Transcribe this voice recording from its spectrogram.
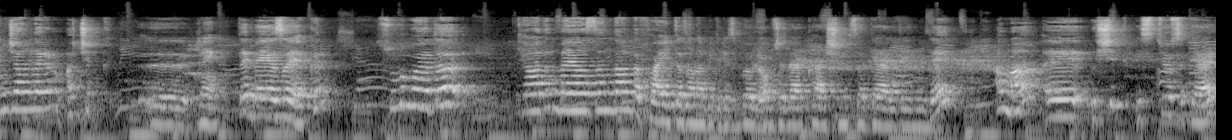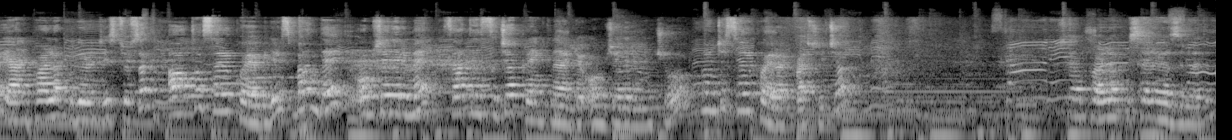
Fincanlarım açık e, renkte, beyaza yakın. Sulu boyada kağıdın beyazlığından da faydalanabiliriz böyle objeler karşımıza geldiğinde. Ama e, ışık istiyorsak eğer, yani parlak bir görüntü istiyorsak alta sarı koyabiliriz. Ben de objelerime, zaten sıcak renklerde objelerimin çoğu. Önce sarı koyarak başlayacağım. Şöyle parlak bir sarı hazırladım.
